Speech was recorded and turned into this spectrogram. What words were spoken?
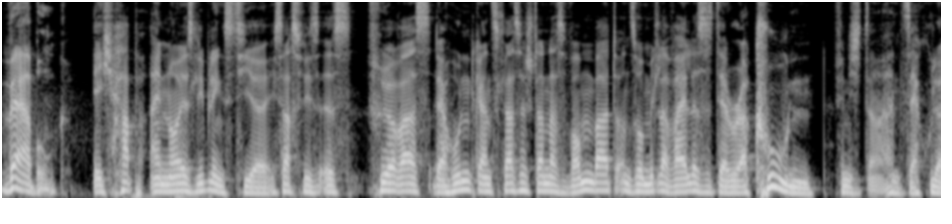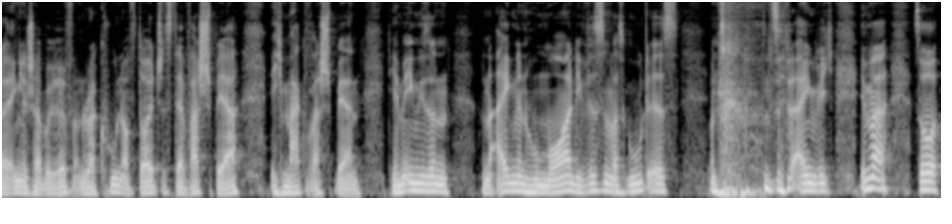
Werbung. Ich habe ein neues Lieblingstier. Ich sag's wie es ist. Früher war es der Hund, ganz klassisch, dann das Wombat und so. Mittlerweile ist es der Raccoon. Finde ich ein sehr cooler englischer Begriff. Und Raccoon auf Deutsch ist der Waschbär. Ich mag Waschbären. Die haben irgendwie so einen, so einen eigenen Humor, die wissen, was gut ist und, und sind eigentlich immer so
